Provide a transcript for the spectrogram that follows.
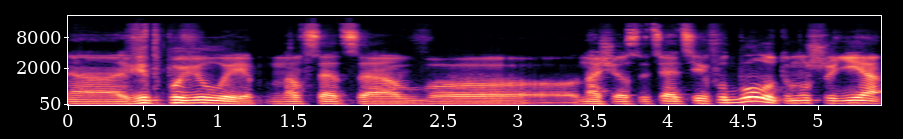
Е, Відповіли на все це в е, нашій асоціації футболу, тому що є е,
